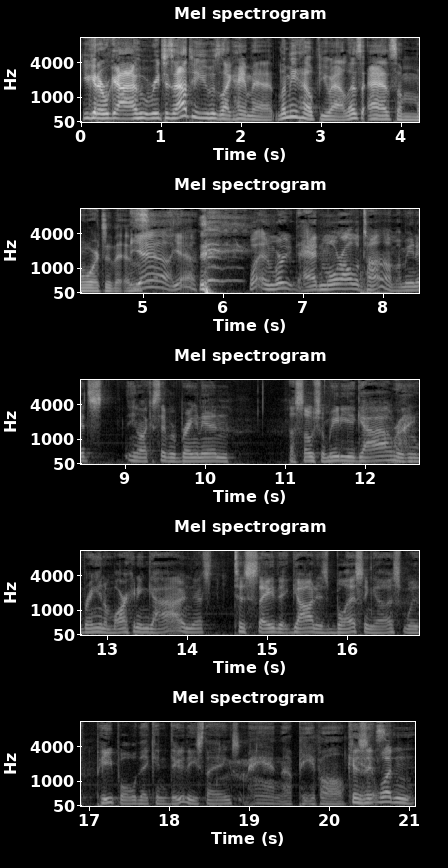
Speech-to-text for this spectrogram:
you get a guy who reaches out to you who's like, hey man, let me help you out. Let's add some more to this. Yeah, yeah. well, and we're adding more all the time. I mean, it's you know, like I said, we're bringing in a social media guy. We're going to bring in a marketing guy, and that's to say that God is blessing us with people that can do these things. man, the people. Because it wasn't,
